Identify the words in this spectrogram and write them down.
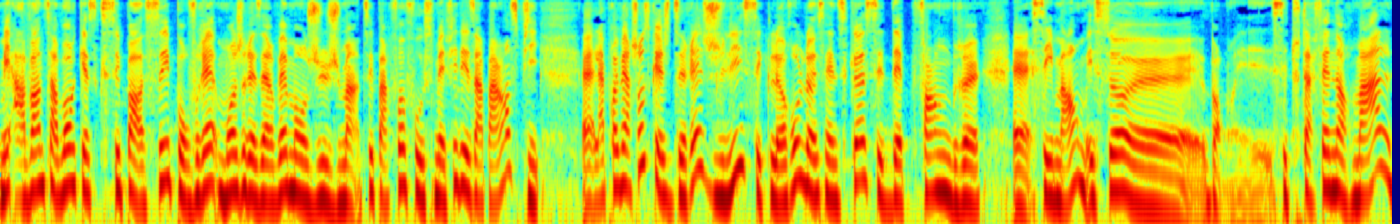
mais avant de savoir qu'est-ce qui s'est passé, pour vrai, moi, je réservais mon jugement. Tu sais, parfois, il faut se méfier des apparences. Puis, euh, la première chose que je dirais, Julie, c'est que le rôle d'un syndicat, c'est de défendre euh, ses membres. Et ça, euh, bon, euh, c'est tout à fait normal.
